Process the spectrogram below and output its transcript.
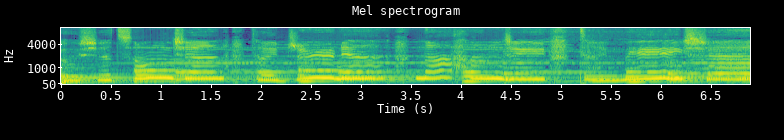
有些从前太执念那痕迹太明显。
